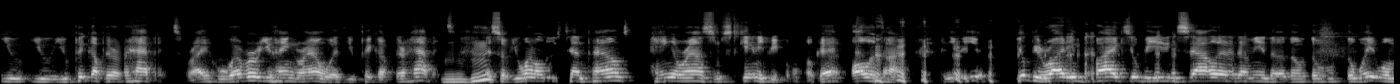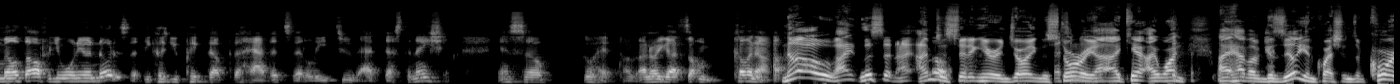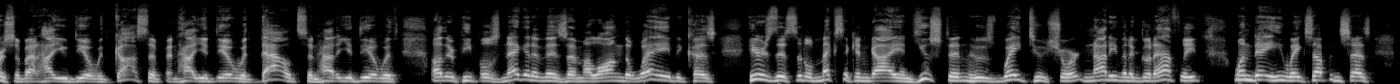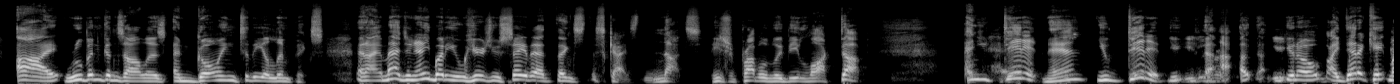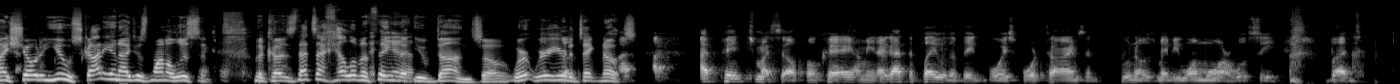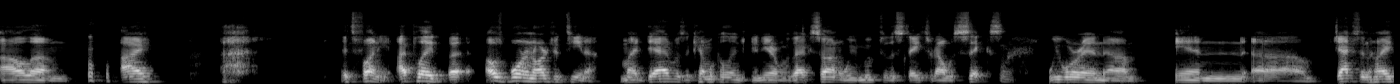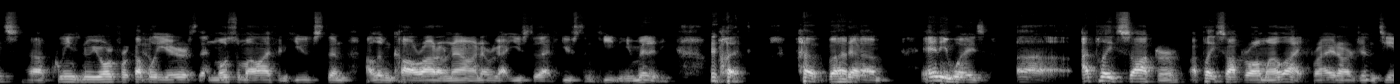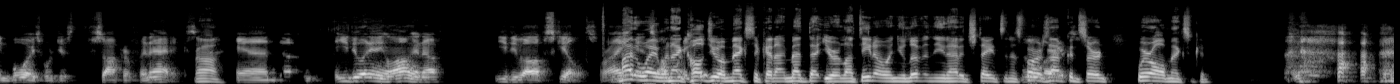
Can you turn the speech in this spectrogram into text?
you you you pick up their habits, right? Whoever you hang around with, you pick up their habits. Mm-hmm. And so if you want to lose 10 pounds, hang around some skinny people, okay? All the time. and you, you, you'll be riding bikes, you'll be eating salad. I mean, the, the, the, the weight will melt off and you won't even notice it because you picked up the habits that lead to that destination. And so go ahead. I know you got something coming out. No, I listen. I, am oh. just sitting here enjoying the story. I, I, can't. I want. I have a gazillion questions, of course, about how you deal with gossip and how you deal with doubts and how do you deal with other people's negativism along the way. Because here's this little Mexican guy in Houston who's way too short and not even a good athlete. One day he wakes up and says, I, Ruben Gonzalez, am going to the Olympics. And I imagine anybody who hears you say that thinks this guy's nuts. He should probably be locked up. And you did it, man. You did it. You, you, uh, I, I, uh, uh, you, know, I dedicate my show to you. Scotty and I just want to listen because that's a hell of a thing yeah. that you've done. So we're, we're here to take notes. I, I pinch myself, okay? I mean, I got to play with the big boys four times and who knows, maybe one more. We'll see. But I'll, um, I, it's funny. I played. Uh, I was born in Argentina. My dad was a chemical engineer with Exxon. We moved to the states when I was six. We were in um, in uh, Jackson Heights, uh, Queens, New York, for a couple of years. Then most of my life in Houston. I live in Colorado now. I never got used to that Houston heat and humidity. but but um, anyways, uh, I played soccer. I played soccer all my life, right? Argentine boys were just soccer fanatics, uh, and you do anything long enough, you develop skills, right? By the and way, so when I called good. you a Mexican, I meant that you're Latino and you live in the United States. And as far no as I'm concerned, we're all Mexican.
